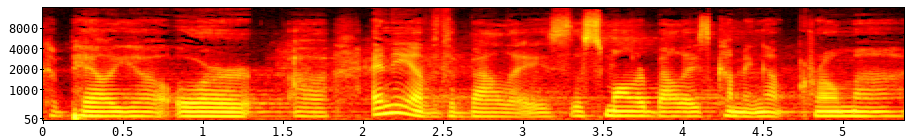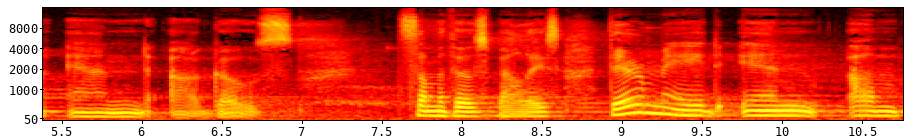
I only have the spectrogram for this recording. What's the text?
Coppelia or uh, any of the ballets, the smaller ballets coming up, Chroma and uh, Goes, some of those ballets, they're made in um,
